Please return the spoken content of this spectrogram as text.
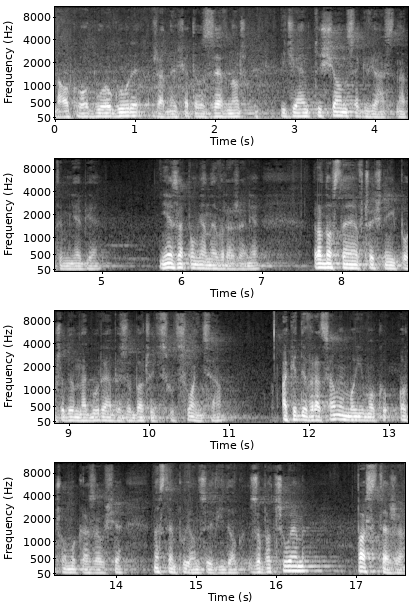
Naokoło było góry, żadnych świateł z zewnątrz. Widziałem tysiące gwiazd na tym niebie. Niezapomniane wrażenie. Rano wstałem wcześniej i poszedłem na górę, aby zobaczyć wschód słońca. A kiedy wracałem, moim oczom ukazał się następujący widok. Zobaczyłem pasterza,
